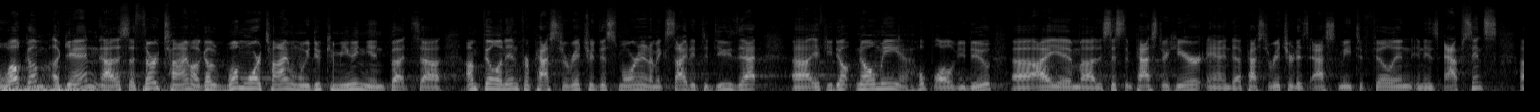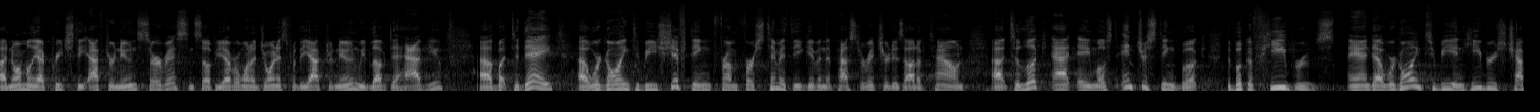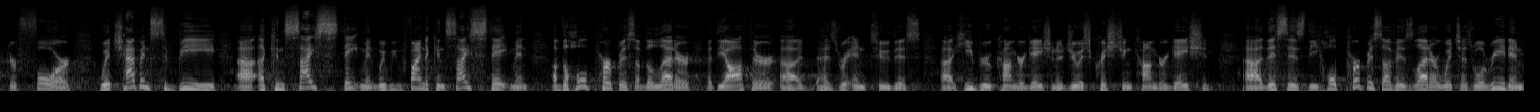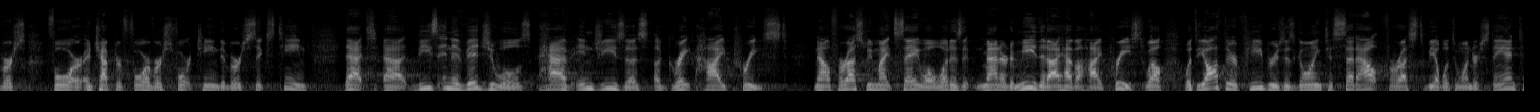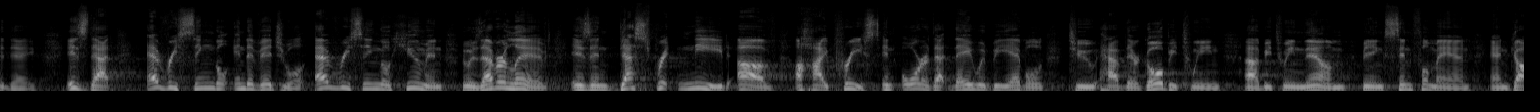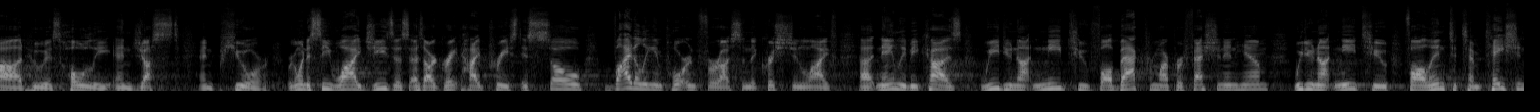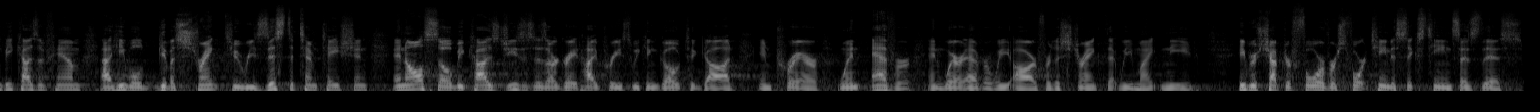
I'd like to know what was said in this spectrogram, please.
Welcome again. Uh, this is the third time. I'll go one more time when we do communion, but uh, I'm filling in for Pastor Richard this morning. I'm excited to do that. Uh, if you don't know me, I hope all of you do. Uh, I am uh, the assistant pastor here, and uh, Pastor Richard has asked me to fill in in his absence. normally, I preach the afternoon service, and so if you ever want to join us for the afternoon, we'd love to have you. but today, we're going to be shifting from 1 Timothy, given that Pastor Richard is out of town, to look at a most interesting book, the book of Hebrews. And we're going to be in Hebrews chapter 4, which happens to be uh, a concise statement. We find a concise statement of the whole purpose of the letter that the author uh, has written to this uh, Hebrew congregation, a Jewish Christian congregation. Uh, this is the whole purpose of his letter, which, as we'll read in verse 4, in chapter 4, verse 14 to verse 16, that uh, these individuals have in Jesus a great high priest now, for us, we might say, well, what does it matter to me that I have a high priest? Well, what the author of Hebrews is going to set out for us to be able to understand today is that every single individual, every single human who has ever lived is in desperate need of a high priest in order that they would be able to have their go between uh, between them being sinful man and God who is holy and just and pure. We're going to see why Jesus, as our great high priest, is so vitally important for us in the Christian life. Uh, namely, because we do not need to fall back from our profession in Him, we do not need to fall into temptation because of Him. Uh, he will give us strength to resist the temptation. And also, because Jesus is our great high priest, we can go to God in prayer whenever and wherever we are for the strength that we might need. Hebrews chapter 4, verse 14 to 16 says this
